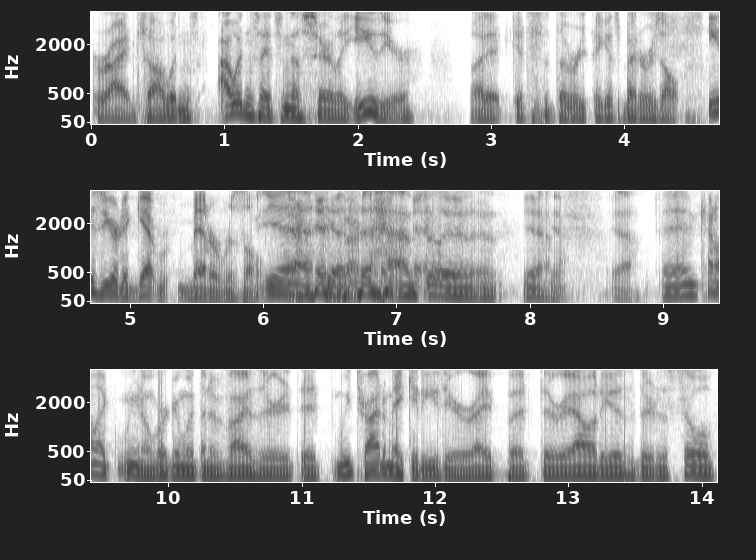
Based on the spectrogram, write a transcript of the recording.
Right. So I wouldn't I wouldn't say it's necessarily easier, but it gets the re- it gets better results. Easier to get better results. Yes, yes, absolutely. Yeah, Yeah. yeah, And kind of like you know, working with an advisor, it, it, we try to make it easier, right? But the reality is, there's still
